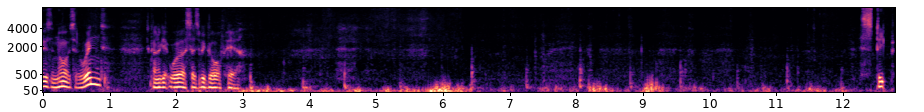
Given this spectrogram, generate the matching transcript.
Excuse the noise of the wind. It's going to get worse as we go up here. Steep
